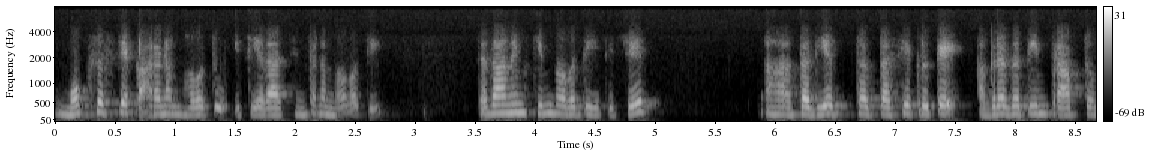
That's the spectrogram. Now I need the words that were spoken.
मोक्षस्य कारणं भवतु इति यदा चिन्तनं भवति, तदानीं किं भवति इति चेत् तद् यत् तत् तस्य कृते अग्रगतिं प्राप्तुं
